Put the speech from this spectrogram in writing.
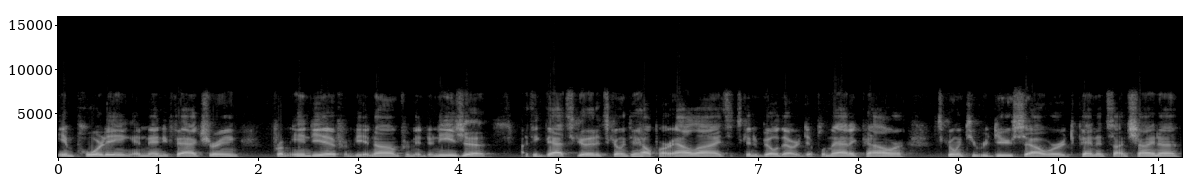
importing and manufacturing from India, from Vietnam, from Indonesia. I think that's good. It's going to help our allies. It's going to build our diplomatic power. It's going to reduce our dependence on China.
